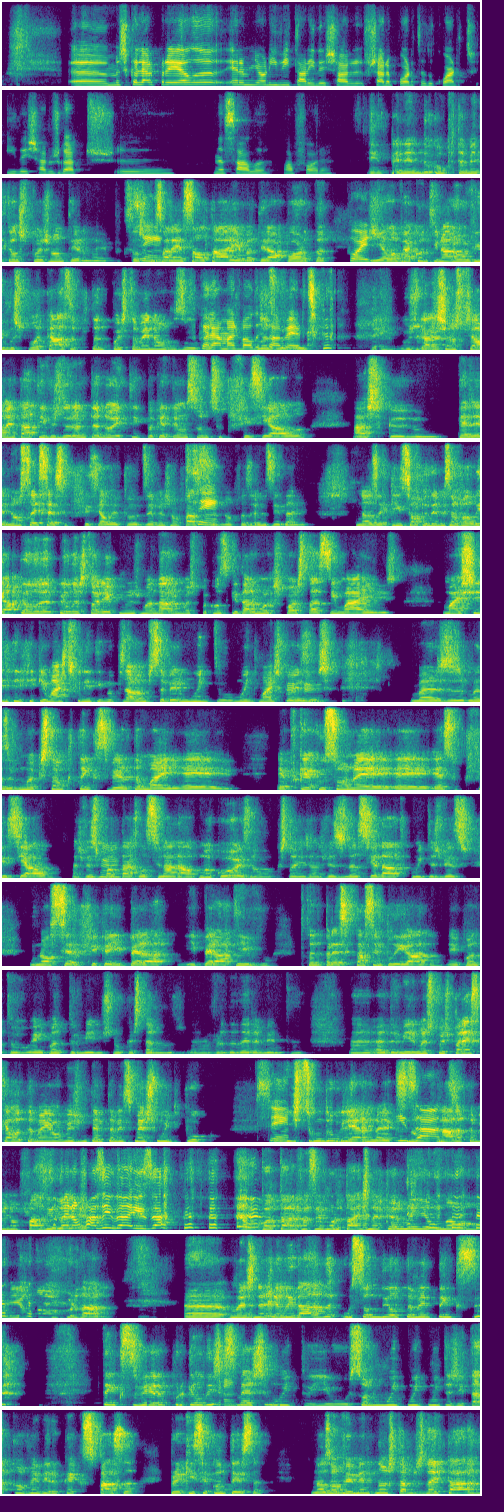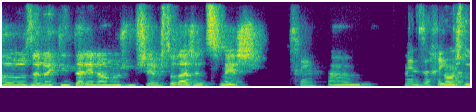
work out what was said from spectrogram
Ah, mas se calhar para ela era melhor evitar e deixar fechar a porta do quarto e deixar os gatos ah, na sala, lá fora. Sim, dependendo do comportamento que eles depois vão ter, não é? Porque se eles Sim. começarem a saltar e a bater à porta Pois, e ela vai continuar a ouvi-los pela casa, portanto, depois também não resulta. se calhar mais vale deixar aberto. Sim, os gatos são especialmente ativos durante a noite e para quem tem um sono superficial, acho que, quer dizer, não sei se é superficial, eu estou a dizer, mas não, faço, Sim. não fazemos ideia. Nós aqui só podemos avaliar pela, pela história que nos mandaram, mas para conseguir dar uma resposta assim mais, mais científica e mais definitiva precisávamos saber muito, muito mais coisas. Mas, mas uma questão que tem que se ver também é, é porque é que o sono é, é, é superficial, às vezes pode estar relacionado a alguma coisa, ou questões às vezes de ansiedade, que muitas vezes o nosso cérebro fica hipera- hiperativo, portanto parece que está sempre ligado enquanto, enquanto dormimos, nunca estamos eh, verdadeiramente eh, a dormir, mas depois parece que ela também ao mesmo tempo também se mexe muito pouco. Sim, Isto segundo o Guilherme, não é? Que se não Exato. nada também não faz também ideia. não faz ideia, exato. Ela pode estar a fazer mortais na cama e ele não, ele não acordar. Ah, mas na realidade o sono dele também tem que se, tem que se ver porque ele diz que se mexe muito e o sono muito, muito, muito agitado convém ver o que é que se passa para que isso aconteça. Nós obviamente não estamos deitados a noite inteira e não nos mexemos, toda a gente se mexe. Sim, Ah, menos a Rita. nós,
